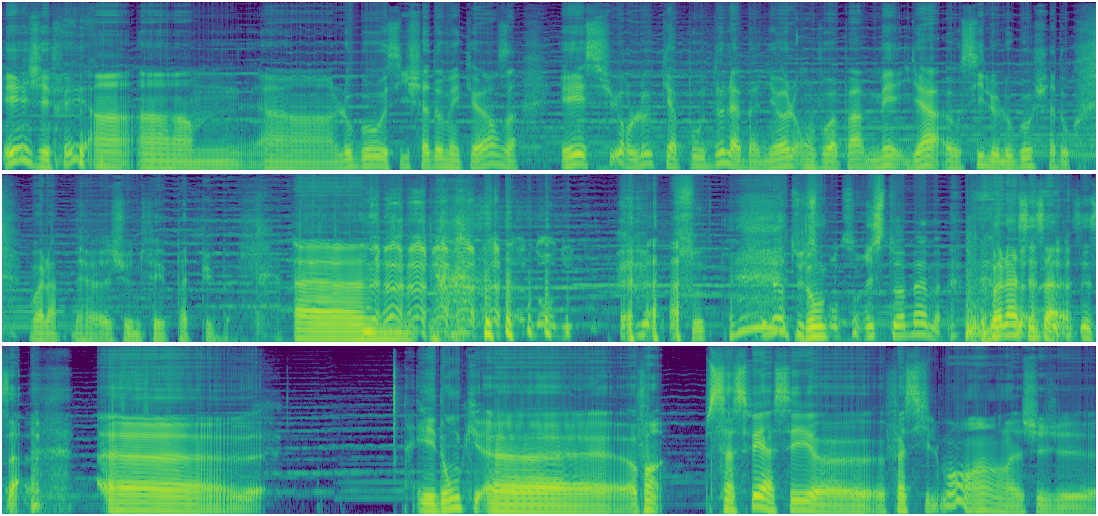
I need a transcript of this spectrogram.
et j'ai fait un, un- un logo aussi Shadow Makers, et sur le capot de la bagnole, on le voit pas, mais il y a aussi le logo Shadow. Voilà, euh, je ne fais pas de pub. Euh, non, du tu Donc- sponsorises toi-même. voilà, c'est ça, c'est ça. Euh, Et donc, euh, enfin, ça se fait assez euh, facilement. hein. Euh,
